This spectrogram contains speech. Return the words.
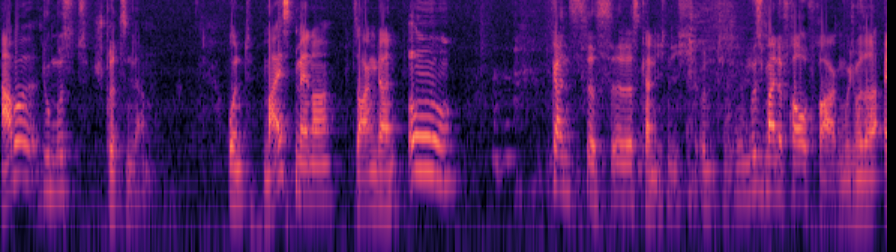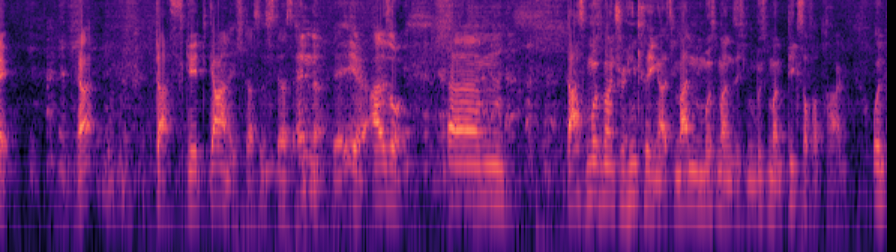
aber du musst spritzen lernen. Und meist Männer sagen dann, oh, ganz, das, äh, das kann ich nicht. Und muss ich meine Frau fragen, wo ich mal sage, ey, ja, das geht gar nicht, das ist das Ende der Ehe. Also, ähm, das muss man schon hinkriegen. Als Mann muss man sich muss man Piekser vertragen. Und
